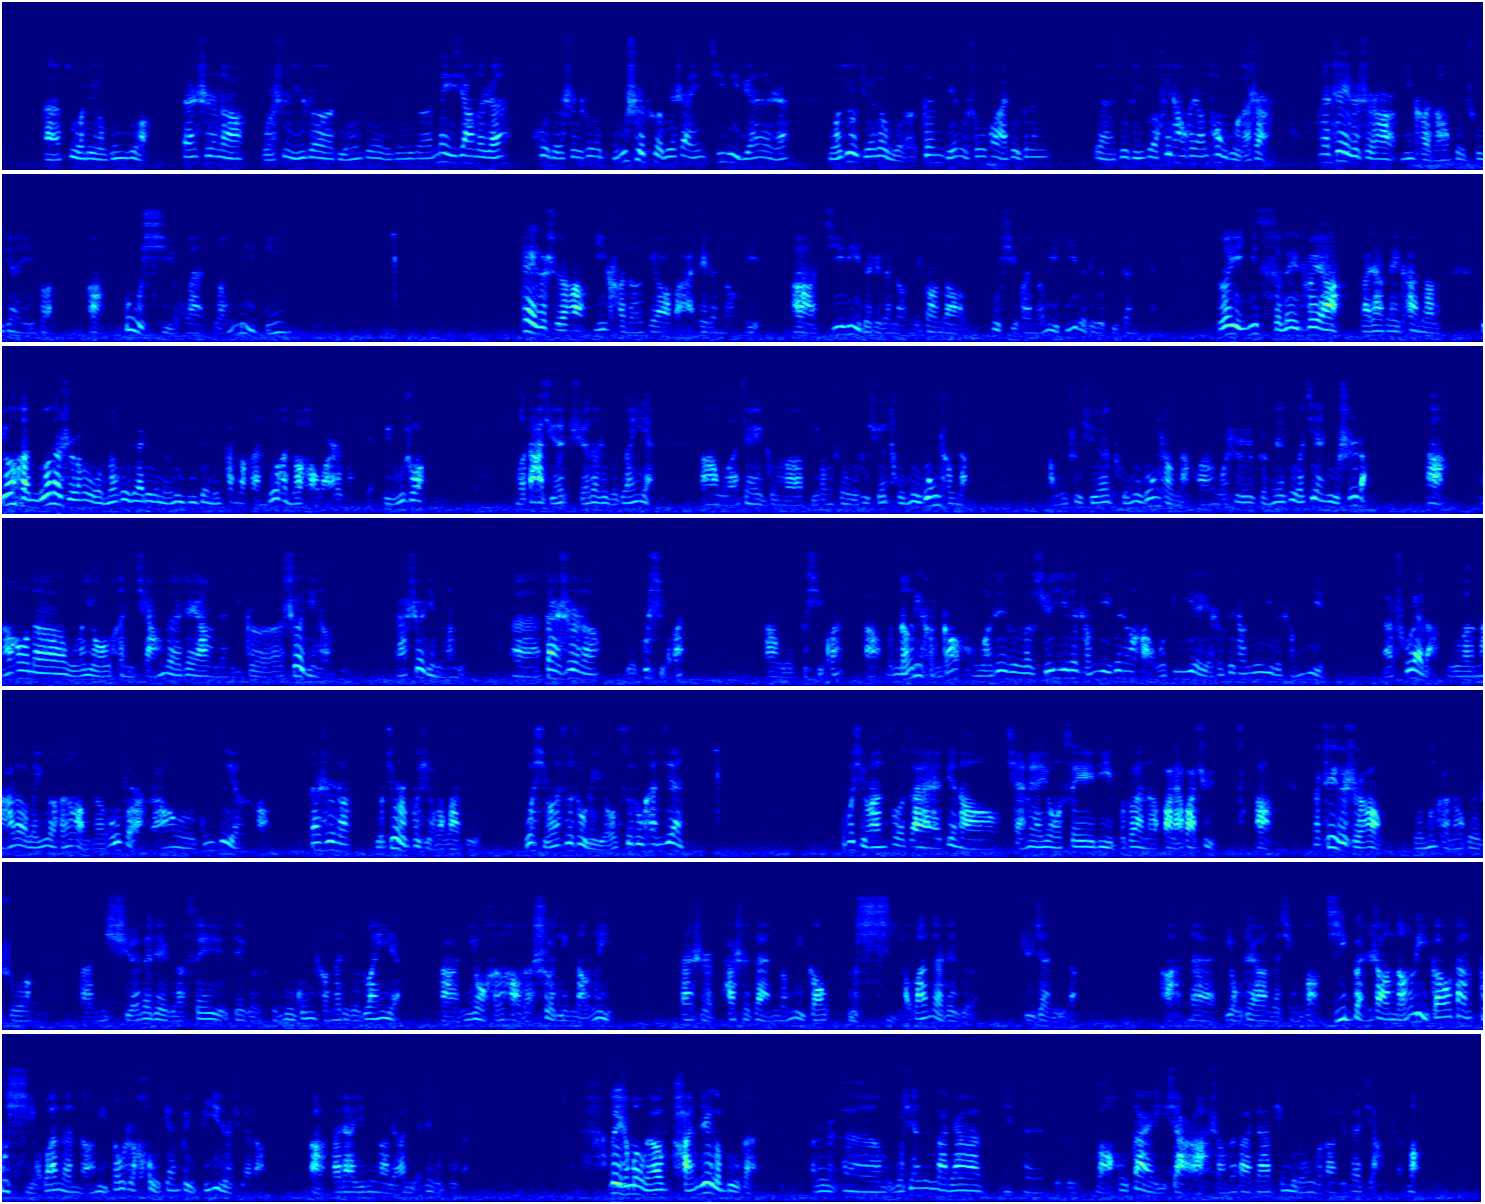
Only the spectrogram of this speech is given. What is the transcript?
呃，做这个工作，但是呢，我是一个，比方说我是一个内向的人，或者是说不是特别善于激励别人的人。我就觉得我跟别人说话就跟，呃，就是一个非常非常痛苦的事儿。那这个时候你可能会出现一个啊，不喜欢能力低。这个时候你可能就要把这个能力啊，激励的这个能力放到不喜欢能力低的这个矩阵里面。所以以此类推啊，大家可以看到了，有很多的时候我们会在这个能力矩阵里看到很多很多好玩的东西。比如说，我大学学的这个专业。啊，我这个，比方说我是学土木工程的，啊，我是学土木工程的啊，我是准备做建筑师的，啊，然后呢，我有很强的这样的一个设计能力，啊，设计能力，呃，但是呢，我不喜欢，啊，我不喜欢，啊，我能力很高，我这个学习的成绩非常好，我毕业也是非常优异的成绩，啊，出来的，我拿到了一个很好的 offer，然后工资也很好，但是呢，我就是不喜欢画图，我喜欢四处旅游，四处看建。不喜欢坐在电脑前面用 CAD 不断的画来画去，啊，那这个时候我们可能会说，啊，你学的这个 C 这个土木工程的这个专业，啊，你有很好的设计能力，但是他是在能力高不喜欢的这个矩阵里的，啊，那有这样的情况，基本上能力高但不喜欢的能力都是后天被逼着学的，啊，大家一定要了解这个部分。为什么我要谈这个部分？是，嗯，我先跟大家，嗯，就是往后带一下啊，省得大家听不懂我到底在讲什么。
